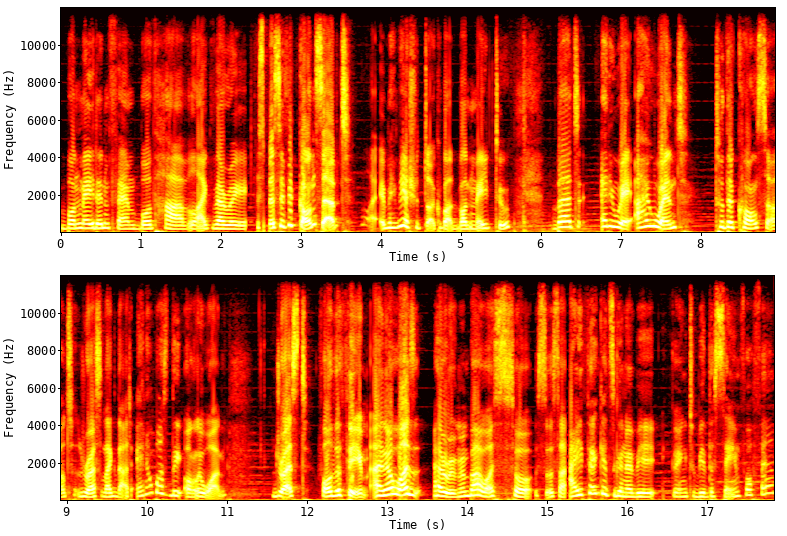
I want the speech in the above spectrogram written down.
Band-Maid and FEMM both have like very specific concept. Maybe I should talk about Band-Maid too. But anyway, I went to the concert dressed like that and I was the only one dressed for the theme and I was I remember I was so so sad. I think it's gonna be going to be the same for FEMM.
